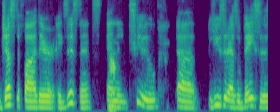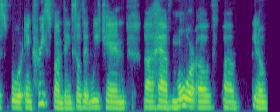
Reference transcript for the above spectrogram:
justify their existence and then two uh, use it as a basis for increased funding so that we can uh, have more of you know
